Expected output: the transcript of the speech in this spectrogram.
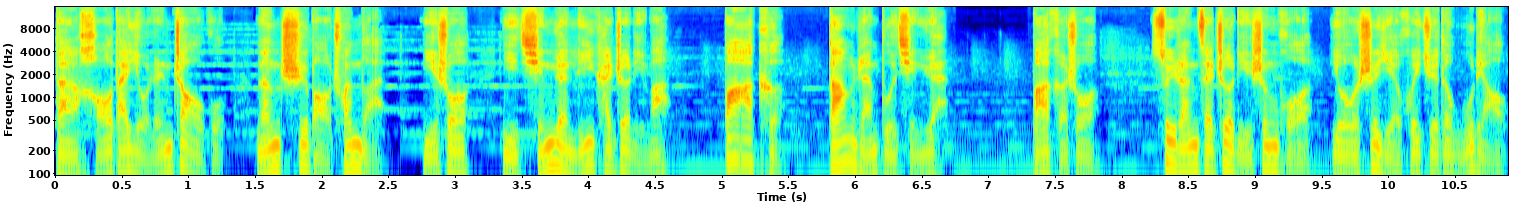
但好歹有人照顾，能吃饱穿暖。你说你情愿离开这里吗？巴克当然不情愿。巴克说：“虽然在这里生活有时也会觉得无聊，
